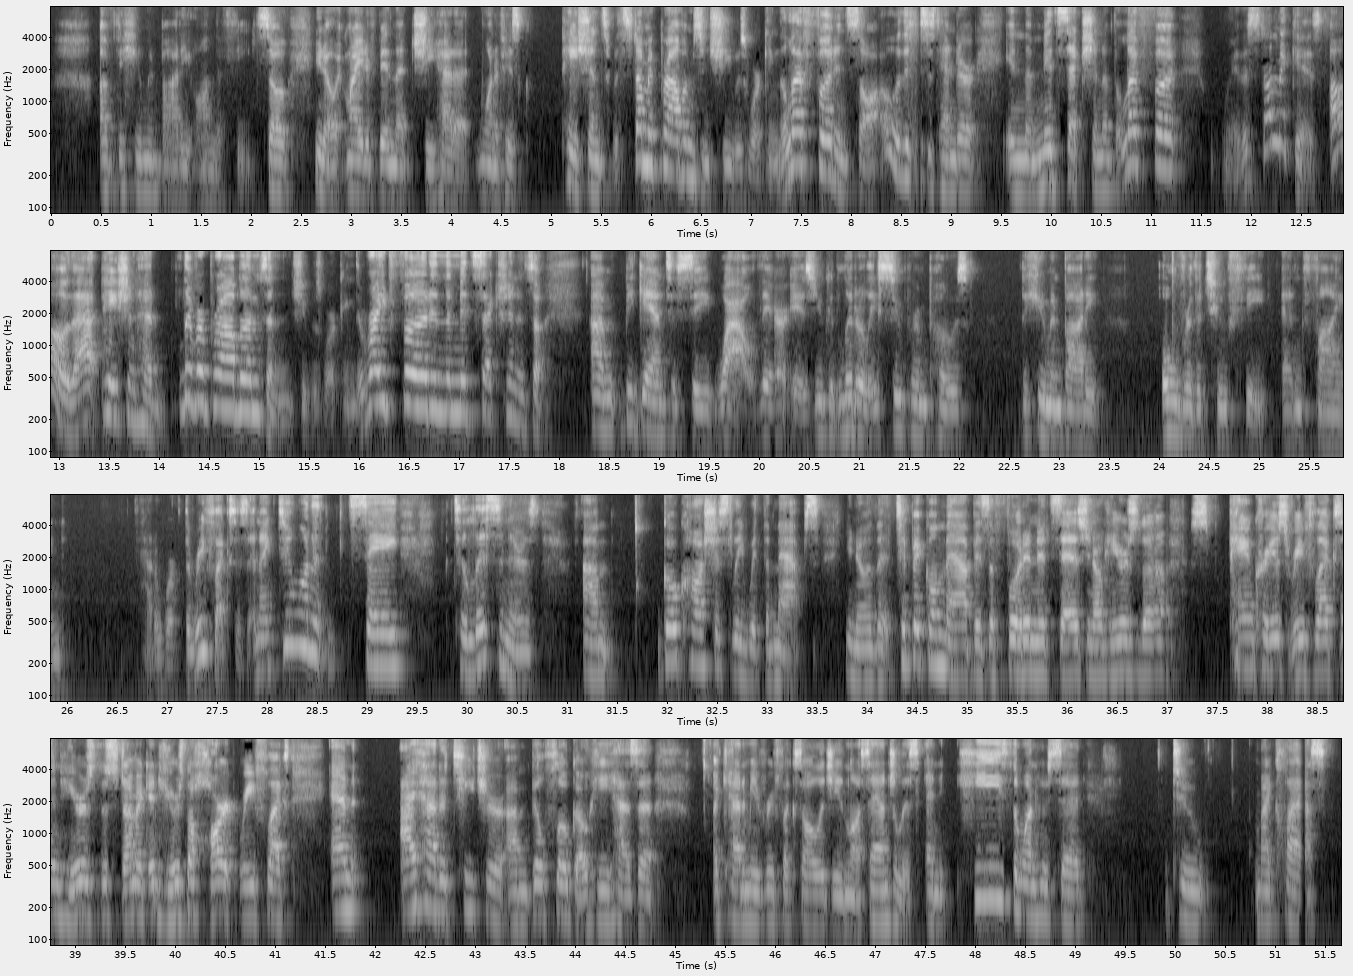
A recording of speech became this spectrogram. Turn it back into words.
of the human body on the feet. So, you know, it might have been that she had a, one of his patients with stomach problems and she was working the left foot and saw, oh, this is tender in the midsection of the left foot where the stomach is. Oh, that patient had liver problems and she was working the right foot in the midsection. And so um, began to see, wow, there is, you could literally superimpose the human body over the two feet and find how to work the reflexes. And I do want to say to listeners, um, go cautiously with the maps. You know, the typical map is a foot and it says, you know, here's the pancreas reflex and here's the stomach and here's the heart reflex. And I had a teacher, um, Bill Flocco, he has a Academy of Reflexology in Los Angeles, and he's the one who said to my class,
